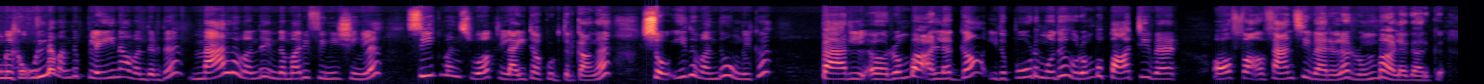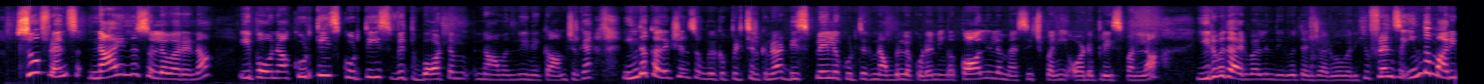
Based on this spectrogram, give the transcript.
உங்களுக்கு உள்ளே வந்து பிளெயினாக வந்துடுது. மேலே வந்து இந்த மாதிரி ஃபினிஷிங்கில் சீக்வன்ஸ் ஒர்க் லைட்டாக கொடுத்துருக்காங்க. ஸோ இது வந்து உங்களுக்கு பேரல் ரொம்ப அழகாக இதை போடும்போது ரொம்ப party wear of fancy wear எல்லாம் ரொம்ப அழகாக இருக்குது ஸோ ஃப்ரெண்ட்ஸ் நான் என்ன சொல்ல வரேன்னா இப்போது நான் குர்த்திஸ் குர்த்திஸ் வித் பாட்டம் நான் வந்து இன்றைக்கி காமிச்சிருக்கேன். இந்த கலெக்ஷன்ஸ் உங்களுக்கு பிடிச்சிருக்குன்னா டிஸ்பிளேயில் கொடுத்துருக்க நம்பரில் கூட நீங்கள் காலில் மெசேஜ் பண்ணி ஆர்டர் ப்ளேஸ் பண்ணலாம். இருபதாயிரம் இருபத்தஞ்சாயிரரூபா இருபத்தஞ்சாயிரம் வரைக்கும். ஃப்ரெண்ட்ஸ் இந்த மாதிரி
